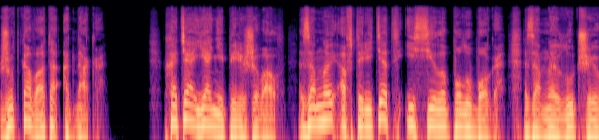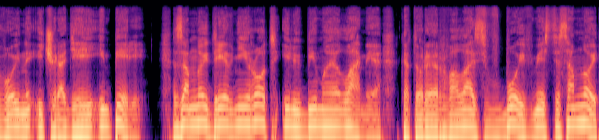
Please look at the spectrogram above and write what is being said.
Жутковато, однако. Хотя я не переживал. За мной авторитет и сила полубога. За мной лучшие воины и чародеи империи. За мной древний род и любимая Ламия, которая рвалась в бой вместе со мной,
